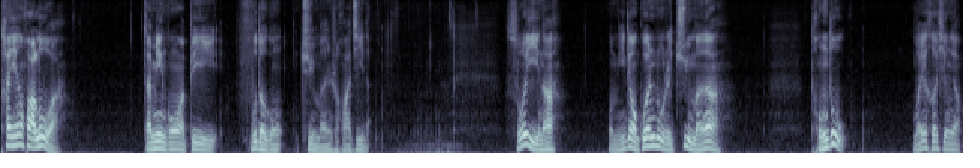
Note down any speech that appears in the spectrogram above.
太阴化禄啊，在命宫啊，必福德宫巨门是化忌的，所以呢，我们一定要关注这巨门啊同度为何星耀，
